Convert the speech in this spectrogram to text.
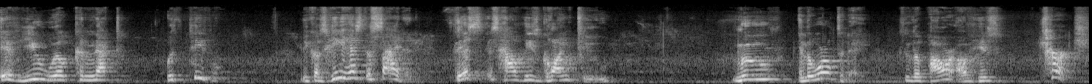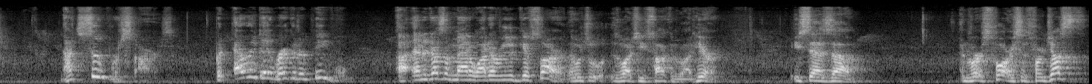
if you will connect with people. Because He has decided this is how He's going to move in the world today through the power of His church. Not superstars, but everyday regular people Uh, and it doesn't matter whatever your gifts are, which is what she's talking about here. He says uh, in verse 4, he says, For just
